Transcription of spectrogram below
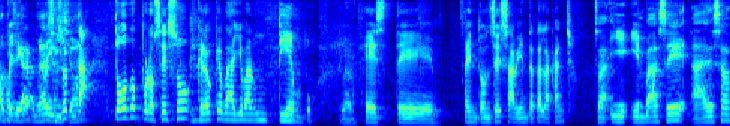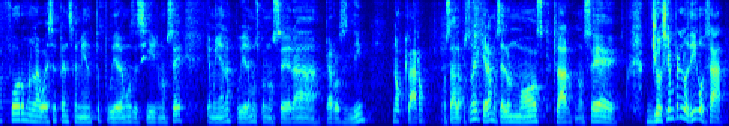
No, quieres llegar a primera pues división. todo proceso creo que va a llevar un tiempo. Claro. Este, entonces aviéntate a la cancha. Sea, y, y en base a esa fórmula o ese pensamiento pudiéramos decir, no sé, que mañana pudiéramos conocer a Carlos Slim. No, claro. O sea, la persona que queramos, Elon Musk. Claro. No sé. Yo siempre lo digo, o sea,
